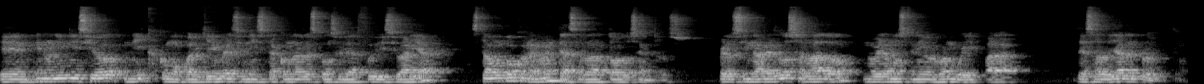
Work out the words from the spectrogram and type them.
En, en, un inicio, Nick, como cualquier inversionista con una responsabilidad fiduciaria, estaba un poco renuente a cerrar todos los centros, pero sin haberlo cerrado, no hubiéramos tenido el runway para desarrollar el producto.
